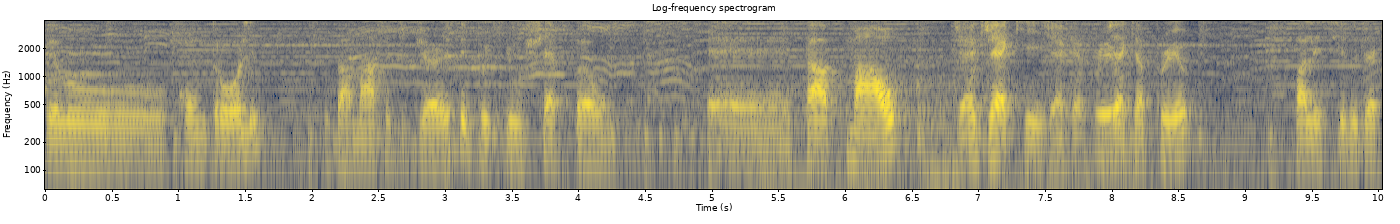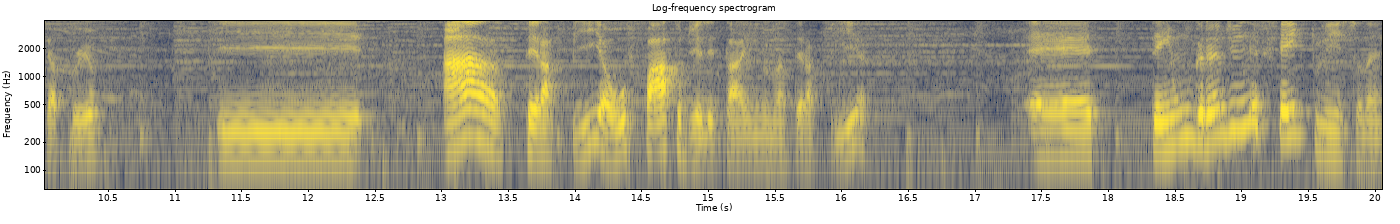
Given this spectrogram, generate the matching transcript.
pelo controle da máfia de Jersey, porque o chefão é, tá mal, Jack- o Jack, Jack April. Jack April, falecido Jack April. E a terapia, o fato de ele estar indo na terapia, é, tem um grande efeito nisso, né?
